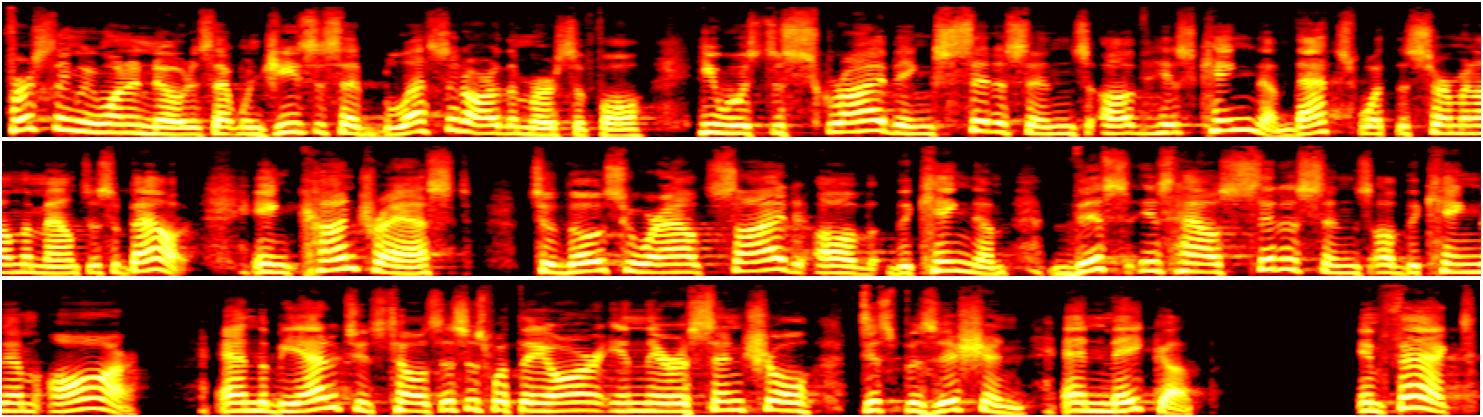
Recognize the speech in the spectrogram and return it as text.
First thing we want to note is that when Jesus said, Blessed are the merciful, he was describing citizens of his kingdom. That's what the Sermon on the Mount is about. In contrast to those who are outside of the kingdom, this is how citizens of the kingdom are. And the Beatitudes tell us this is what they are in their essential disposition and makeup. In fact,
